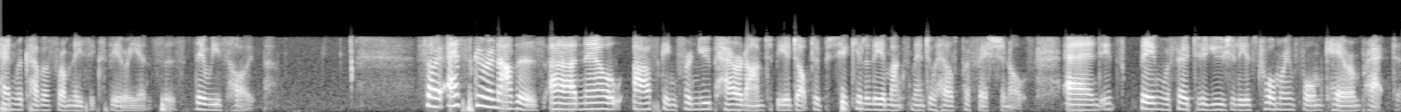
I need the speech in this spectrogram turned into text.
can recover from these experiences. There is hope. So, ASCA and others are now asking for a new paradigm to be adopted, particularly amongst mental health professionals, and it's being referred to usually as trauma informed care and practice.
